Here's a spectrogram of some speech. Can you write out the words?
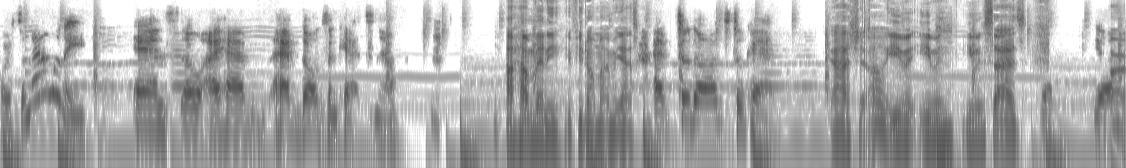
personality, and so I have have dogs and cats now. Uh, how many, if you don't mind me asking? I have two dogs, two cats. Gotcha. Oh, even even even size. Yep. Yeah. Are,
